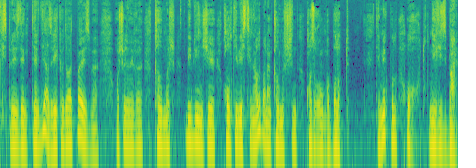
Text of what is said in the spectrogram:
экс президенттерди азыр экөө деп атпайбызбы? Ошодогу кылмыш биринчи кол тийбестигин алып анан кылмыш ишин козгогонго болот. Демек бул укуктук негиз бар.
